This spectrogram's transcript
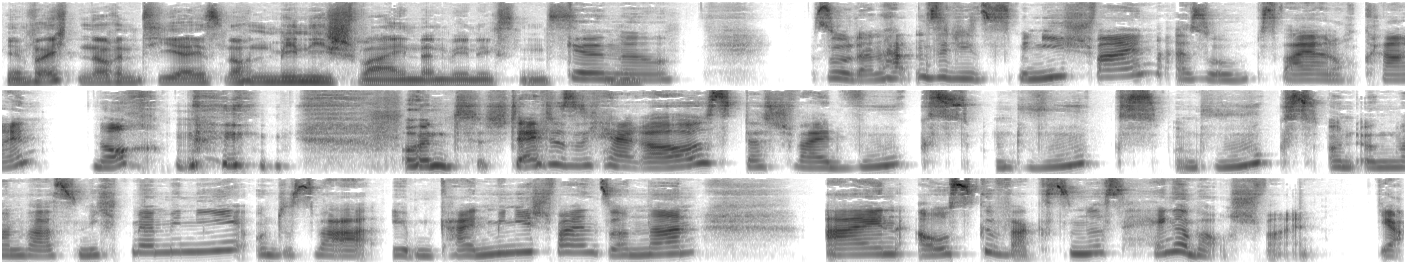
Wir möchten noch ein Tier, jetzt noch ein Minischwein dann wenigstens. Genau. So, dann hatten sie dieses Minischwein, also es war ja noch klein, noch. und stellte sich heraus, das Schwein wuchs und wuchs und wuchs und irgendwann war es nicht mehr Mini und es war eben kein Minischwein, sondern ein ausgewachsenes Hängebauchschwein. Ja.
